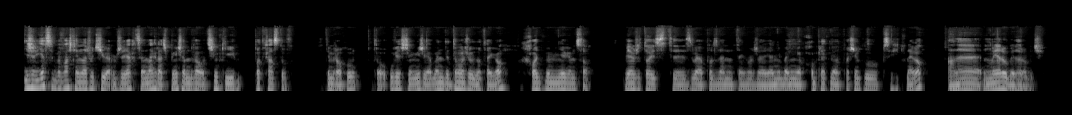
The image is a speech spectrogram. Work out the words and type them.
jeżeli ja sobie właśnie narzuciłem, że ja chcę nagrać 52 odcinki podcastów w tym roku, to uwierzcie mi, że ja będę dążył do tego, choćbym nie wiem co. Wiem, że to jest y, złe pod względem tego, że ja nie będę miał kompletnie odpoczynku psychicznego, ale no ja lubię to robić.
